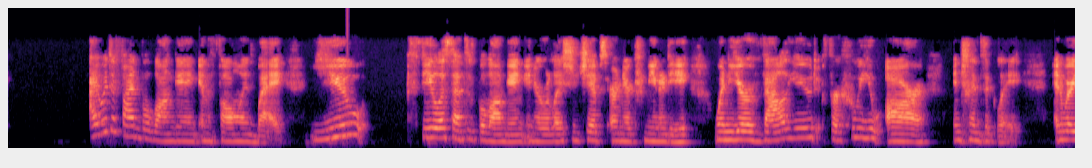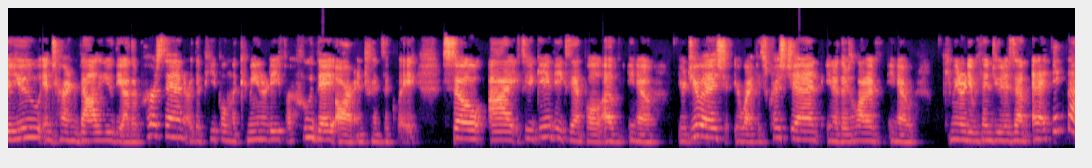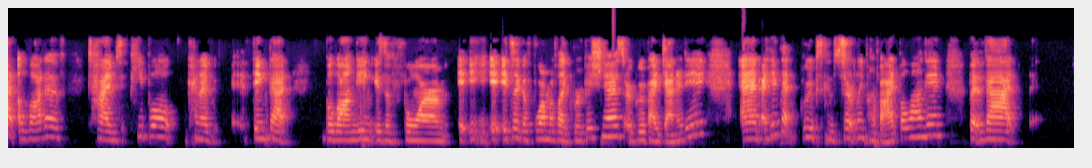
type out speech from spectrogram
I would define belonging in the following way. You feel a sense of belonging in your relationships or in your community when you're valued for who you are intrinsically and where you in turn value the other person or the people in the community for who they are intrinsically. So i so you gave the example of you know you're jewish your wife is christian you know there's a lot of you know community within judaism. And i think that a lot of times people kind of think that belonging is a form it, it, it's like a form of like groupishness or group identity and i think that groups can certainly provide belonging but that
